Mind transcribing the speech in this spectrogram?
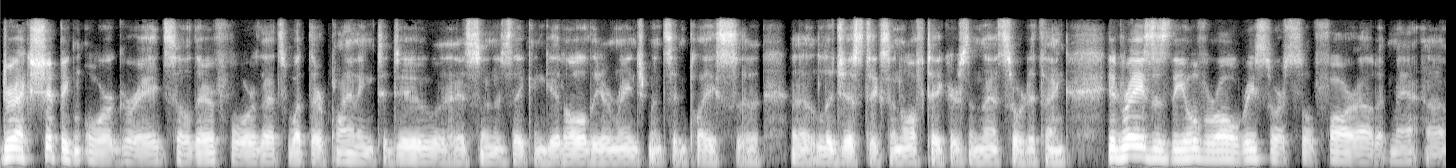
direct shipping ore grade so therefore that's what they're planning to do as soon as they can get all the arrangements in place uh, uh, logistics and off takers and that sort of thing. It raises the overall resource so far out at Ma- uh,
